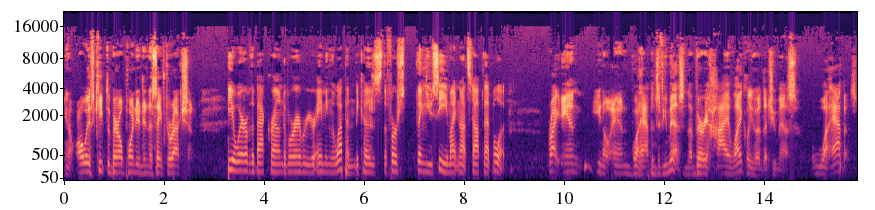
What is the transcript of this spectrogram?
You know, always keep the barrel pointed in a safe direction. Be aware of the background of wherever you're aiming the weapon because the first thing you see might not stop that bullet. Right, and you know, and what happens if you miss? The very high likelihood that you miss. What happens?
